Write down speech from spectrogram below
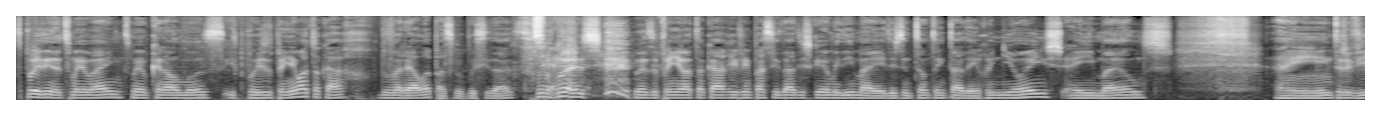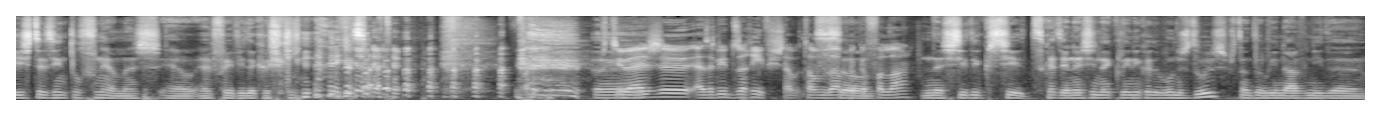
Depois ainda tomei banho, tomei um pequeno almoço e depois apanhei o autocarro do Varela, passo publicidade, mas, mas apanhei o autocarro e vim para a cidade e cheguei ao meio-dia e meia. Desde então tenho estado em reuniões, em e-mails. Em entrevistas e em telefonemas. É, é- foi a vida que eu escolhi. Porque tu és, eh, és ali dos arrifes, estávamos há pouco a falar. Nascido e crescido. Quer dizer, nasci na clínica do Bom Jesus, portanto, ali na Avenida.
